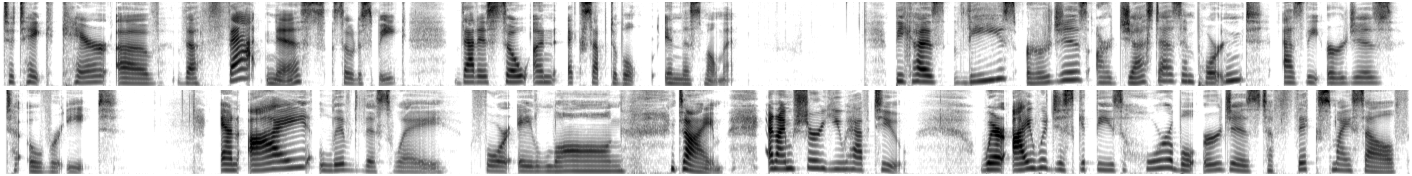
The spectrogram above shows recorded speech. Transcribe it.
to take care of the fatness, so to speak, that is so unacceptable in this moment. Because these urges are just as important as the urges to overeat. And I lived this way for a long time. And I'm sure you have too, where I would just get these horrible urges to fix myself.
